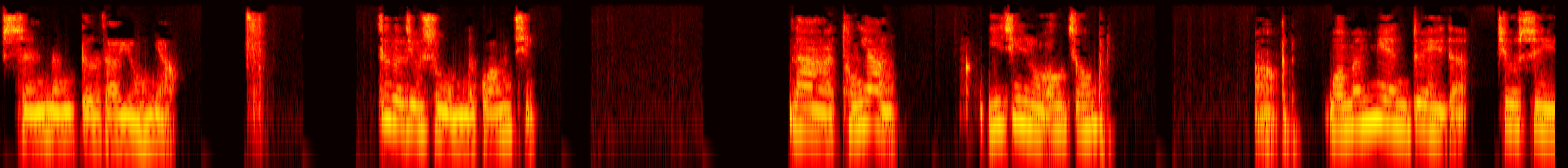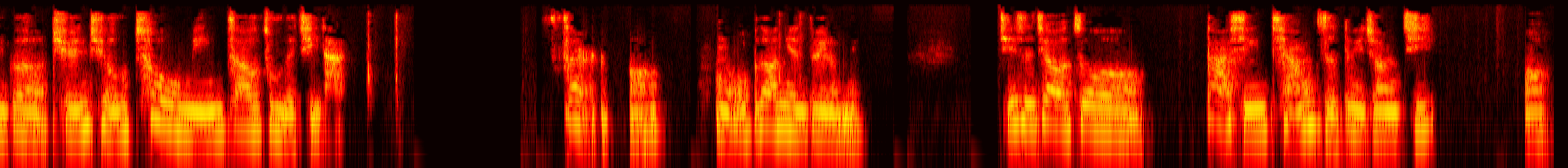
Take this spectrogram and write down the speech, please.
神能得到荣耀。这个就是我们的光景。那同样，一进入欧洲，啊，我们面对的。就是一个全球臭名昭著的机台，CERN 啊，嗯，我不知道念对了没，其实叫做大型强子对撞机，哦，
